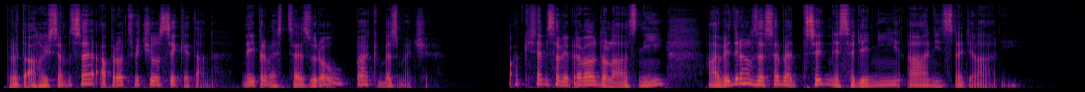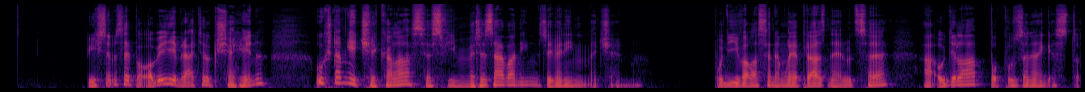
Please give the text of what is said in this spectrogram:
protáhl jsem se a procvičil si ketan. Nejprve s cezurou, pak bez meče. Pak jsem se vypravil do lázní a vydrhl ze sebe tři dny sedění a nic nedělání. Když jsem se po obědě vrátil k Šehin, už na mě čekala se svým vyřezávaným dřevěným mečem. Podívala se na moje prázdné ruce a udělala popuzené gesto.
